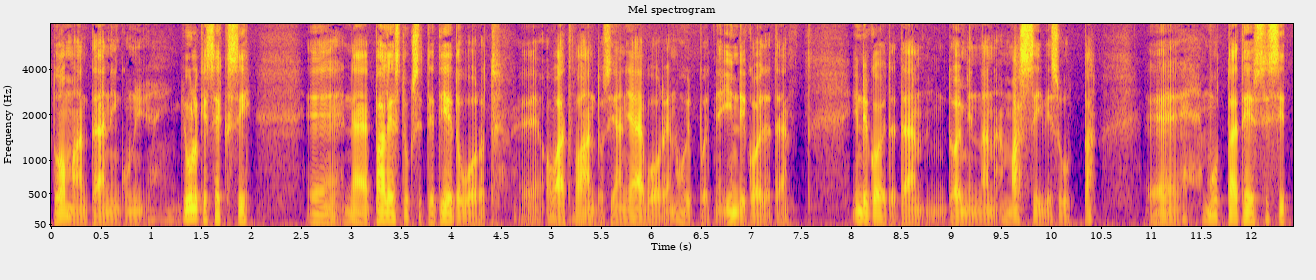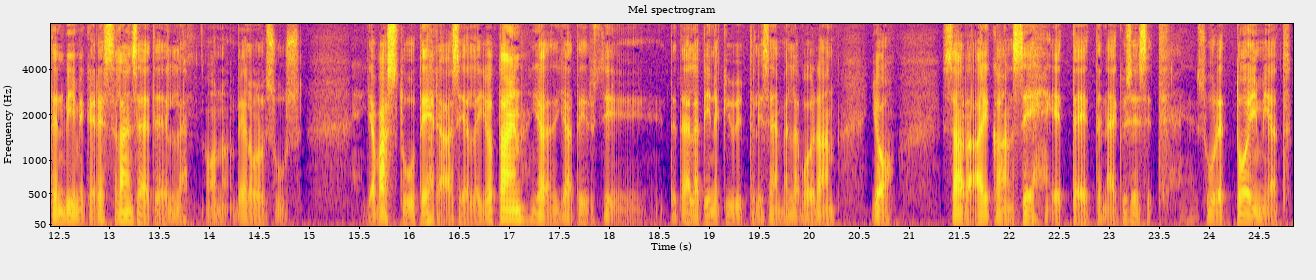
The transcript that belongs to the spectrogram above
tuomaan tämä niin kuin julkiseksi, eh, nämä paljastukset ja tietovuodot eh, ovat vaan tosiaan jäävuoren huippu, että ne indikoi tätä, indikoi tätä toiminnan massiivisuutta. Eh, mutta tietysti sitten viime kädessä lainsäätäjällä on velvollisuus ja vastuu tehdä asialle jotain, ja, ja tietysti tätä läpinäkyvyyttä lisäämällä voidaan jo saada aikaan se, että, että nämä kyseiset suuret toimijat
